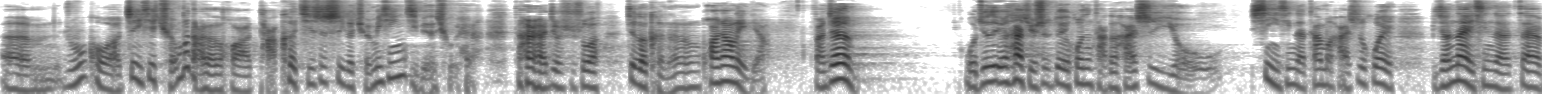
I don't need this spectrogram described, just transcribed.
嗯，如果这些全部达到的话，塔克其实是一个全明星级别的球员。当然，就是说这个可能夸张了一点。反正我觉得犹他爵士队或者塔克还是有信心的，他们还是会比较耐心的在。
